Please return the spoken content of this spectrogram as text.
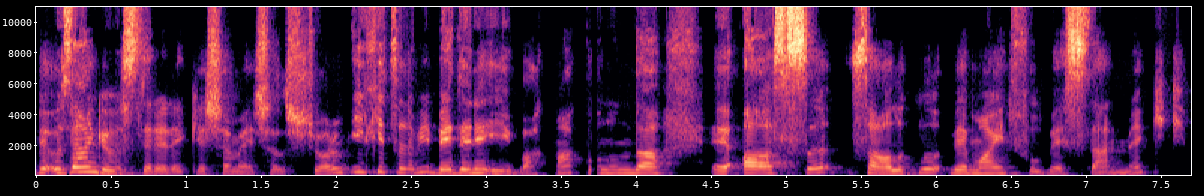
ve özen göstererek yaşamaya çalışıyorum. İlki tabii bedene iyi bakmak. Bunun da A'sı sağlıklı ve mindful beslenmek.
